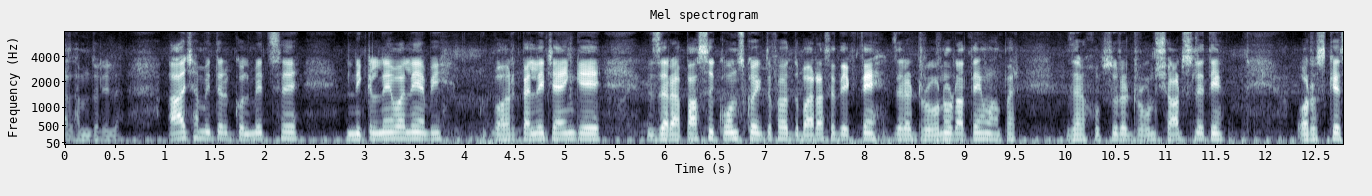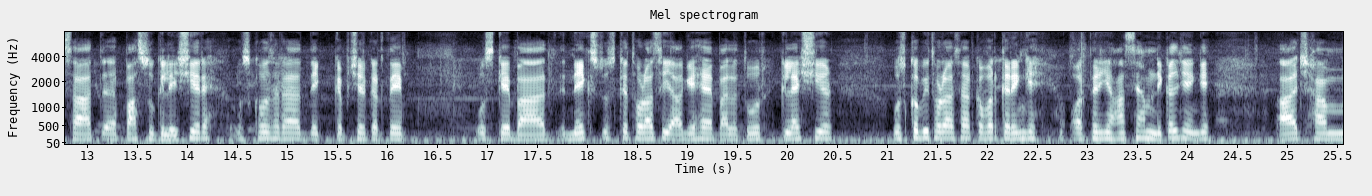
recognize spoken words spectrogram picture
अल्हम्दुलिल्लाह। आज हम इधर गुलमित से निकलने वाले हैं अभी और पहले जाएँगे ज़रा पासू कॉन्स को एक दफ़ा दोबारा से देखते हैं। ज़रा ड्रोन उड़ाते हैं वहाँ पर, ज़रा खूबसूरत ड्रोन शॉट्स लेते हैं। और उसके साथ पासू ग्लेशियर है, उसको ज़रा देख कैप्चर करते हैं। उसके बाद नेक्स्ट उसके थोड़ा सी आगे है बालातूर ग्लेशियर, उसको भी थोड़ा सा कवर करेंगे और फिर यहाँ से हम निकल जाएँगे। आज हम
